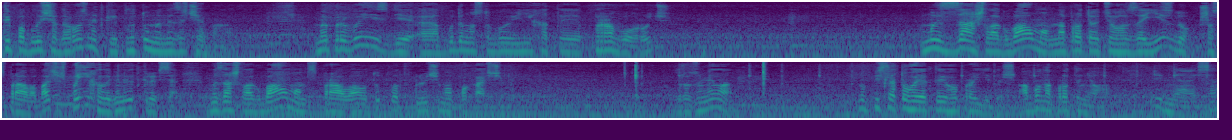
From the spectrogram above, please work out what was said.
ти поближче до розмітки і плиту ми не зачепимо. Ми при виїзді е, будемо з тобою їхати праворуч. Ми за шлагбаумом напроти цього заїзду, що справа, бачиш, поїхали, він відкрився. Ми за шлагбаумом справа, отут от включимо показчик. Зрозуміла? Ну, після того, як ти його проїдеш, або напроти нього. Рівняйся.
